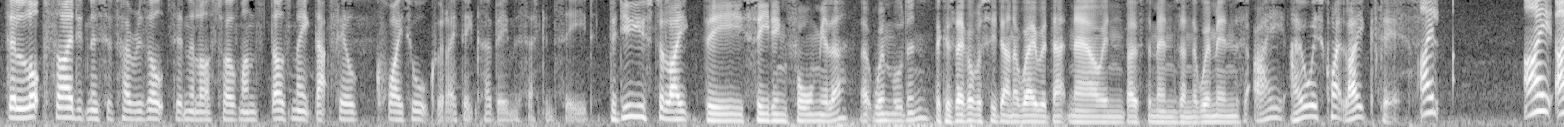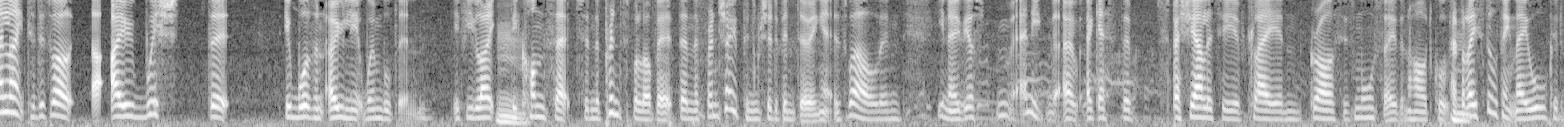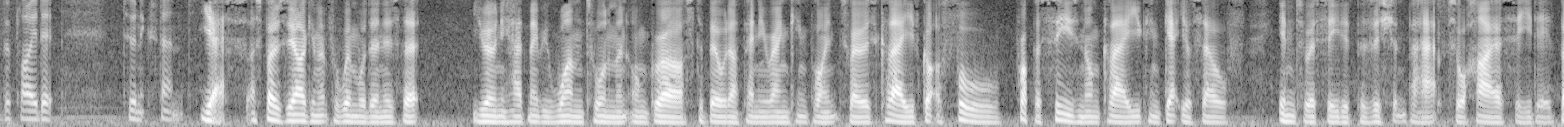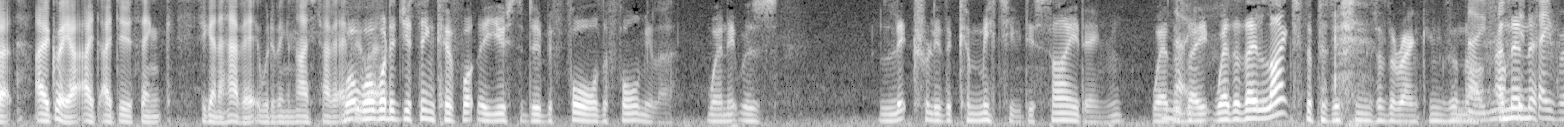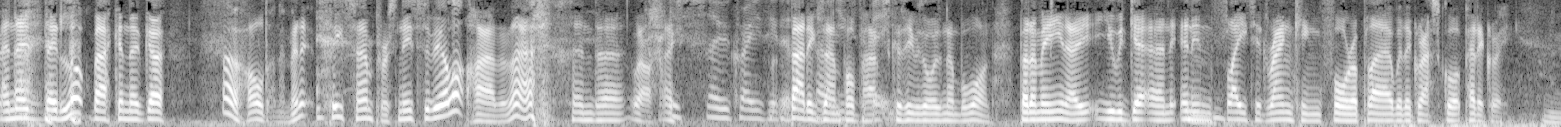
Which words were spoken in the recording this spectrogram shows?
the lopsidedness of her results in the last 12 months does make that feel quite awkward, I think, her being the second seed. Did you used to like the seeding formula at Wimbledon? Because they've obviously done away with that now in both the men's and the women's. I, I always quite liked it. I, I, I liked it as well. I wish that it wasn't only at Wimbledon. If you like the Mm. concept and the principle of it, then the French Open should have been doing it as well. And you know, the, any uh, I guess the speciality of clay and grass is more so than hard courts. And- but I still think they all could have applied it to an extent. Yes, I suppose the argument for Wimbledon is that you only had maybe one tournament on grass to build up any ranking points, whereas clay, you've got a full, proper season on clay. You can get yourself into a seeded position, perhaps, or higher seeded. But I agree. I, I do think if you're going to have it, it would have been nice to have it What, everywhere. what, what did you think of what they used to do before the formula, when it was literally the committee deciding whether No. they whether they liked the positions of the rankings or not. No, not? not and then in they- favour of And that. they'd, they'd look back and they'd go, "Oh, hold on a minute, Pete Sampras needs to be a lot higher than that." And uh, well, I- It's so crazy. That bad that's how it example used to perhaps be. because he was always number one. But I mean, you know, you would get an, an inflated ranking for a player with a grass court pedigree.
